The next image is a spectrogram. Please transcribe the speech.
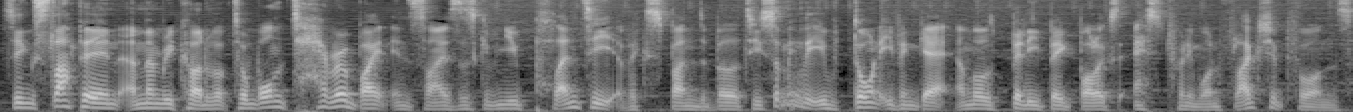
So you can slap in a memory card of up to one terabyte in size that's giving you plenty of expandability, something that you don't even get on those Billy Big Bollocks S21 flagship phones.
